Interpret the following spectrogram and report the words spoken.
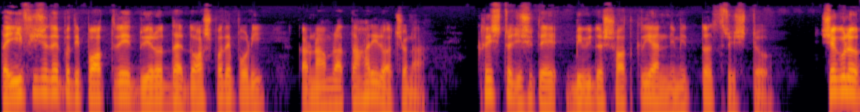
তাই ইফিসদের প্রতি পত্রে দুয়ের অধ্যায় দশ পদে পড়ি, কারণ আমরা তাহারই রচনা। খ্রিস্ট যিশুতে বিবিধ সৎক্রিয়ার নিমিত্ত সৃষ্ট। সেগুলো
